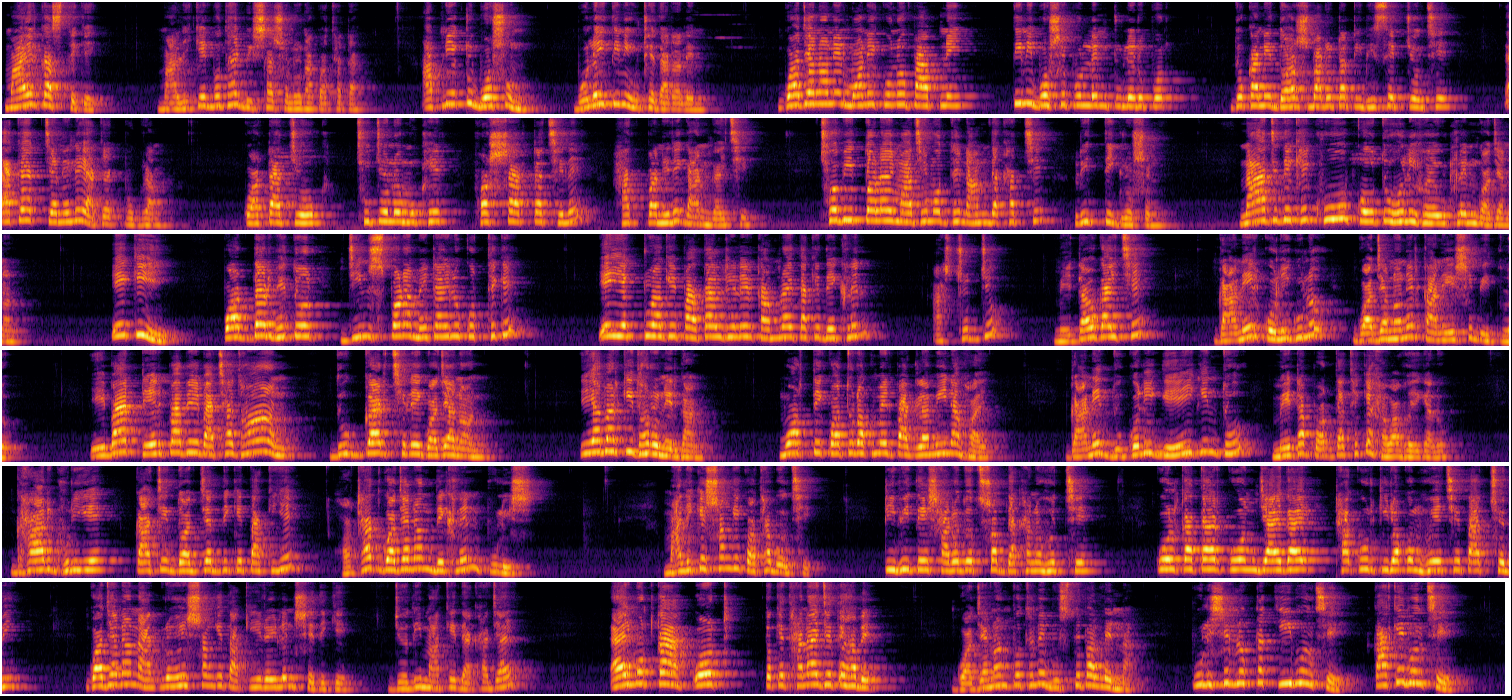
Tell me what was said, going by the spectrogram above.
মায়ের কাছ থেকে। মালিকের বোধহয় বিশ্বাস হলো না কথাটা। আপনি একটু বসুন, বলেই তিনি উঠে দাঁড়ালেন। গজাননের মনে কোনো পাপ নেই, তিনি বসে পড়লেন টুলের উপর। দোকানে দশ বারোটা টিভি সেট চলছে, এক এক চ্যানেলে এক এক প্রোগ্রাম। কটা চোখ, ছুচলো মুখের ফর্সা একটা ছেলে হাত পা নেড়ে গান গাইছে। ছবির তলায় মাঝে মধ্যে নাম দেখাচ্ছে ঋত্বিক রোশন। নাচ দেখে খুব কৌতূহলী হয়ে উঠলেন গজানন। এ কি? পর্দার ভেতর জিন্স পরা মেটা এলো কোত্থেকে? এই একটু আগে পাতাল রেলের কামরায় তাকে দেখলেন। আশ্চর্য, মেয়েটাও গাইছে। গানের কলিগুলো গজাননের কানে এসে বিঁধল। এবার টের পাবে বাছা ধন, দুগ্গার ছেলে গজানন। এ আবার কি ধরনের গান? মর্তে কত রকমের পাগলামি না হয়। গানের দুকলি গেয়েই কিন্তু মেয়েটা পর্দা থেকে হাওয়া হয়ে গেল। ঘাড় ঘুরিয়ে কাচের দরজার দিকে তাকিয়ে হঠাৎ গজানন দেখলেন পুলিশ। মালিকের সঙ্গে কথা বলছি। টিভিতে শারদোৎসব দেখানো হচ্ছে। কলকাতার কোন জায়গায় ঠাকুর কীরকম হয়েছে তার ছবি। গজানন আগ্রহের সঙ্গে তাকিয়ে রইলেন সেদিকে। যদি মাকে দেখা যায়, এই মোটকা, ওঠ। তোকে থানায় যেতে হবে। গজানন প্রথমে বুঝতে পারলেন না, পুলিশের লোকটা কি বলছে, কাকে বলছে?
